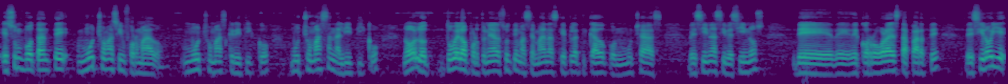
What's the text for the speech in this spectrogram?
es un votante mucho más informado, mucho más crítico, mucho más analítico, ¿no? Lo, tuve la oportunidad las últimas semanas que he platicado con muchas vecinas y vecinos de, de, corroborar esta parte, decir, oye,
